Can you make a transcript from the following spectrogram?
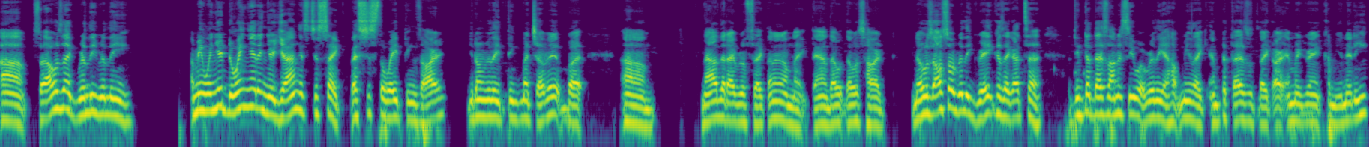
Um so i was like really really i mean when you're doing it and you're young it's just like that's just the way things are. You don't really think much of it but um now that i reflect on it i'm like damn that, that was hard you know, it was also really great because I got to. I think that that's honestly what really helped me like empathize with like our immigrant community,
